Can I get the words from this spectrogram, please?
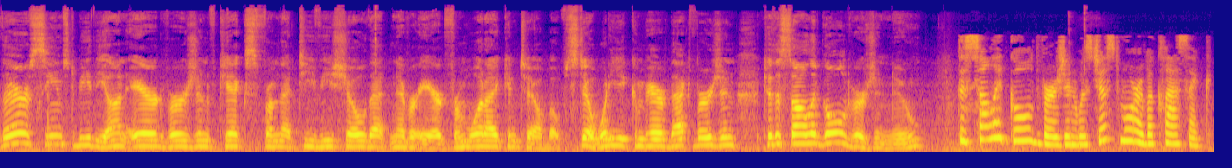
there seems to be the unaired version of Kicks from that TV show that never aired, from what I can tell. But still, what do you compare that version to the solid gold version, new? The solid gold version was just more of a classic.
